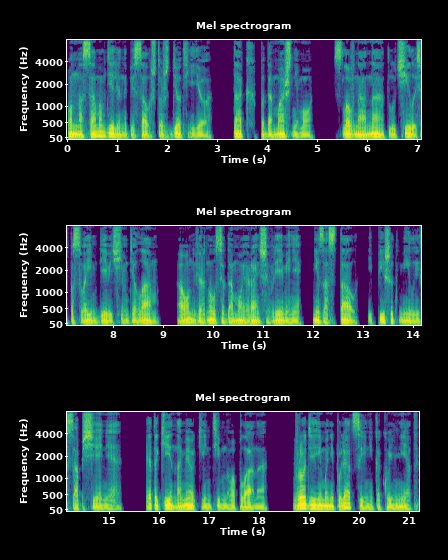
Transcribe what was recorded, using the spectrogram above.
Он на самом деле написал, что ждет ее. Так, по-домашнему. Словно она отлучилась по своим девичьим делам, а он вернулся домой раньше времени, не застал и пишет милые сообщения. Этакие намеки интимного плана. Вроде и манипуляции никакой нет,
